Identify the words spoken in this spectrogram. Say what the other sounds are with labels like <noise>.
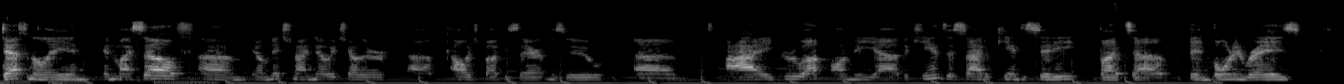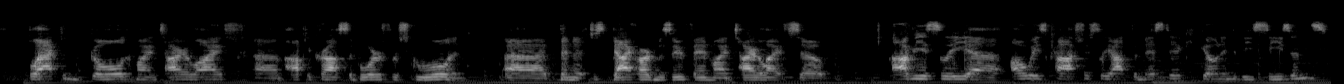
Definitely, and, and myself, um, you know, Mitch and I know each other, uh, college buddies there at Mizzou. Um, I grew up on the uh, the Kansas side of Kansas City, but uh, been born and raised black and gold my entire life. Um, hopped across the border for school and uh, been a just diehard Mizzou fan my entire life. So obviously, uh, always cautiously optimistic going into these seasons.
